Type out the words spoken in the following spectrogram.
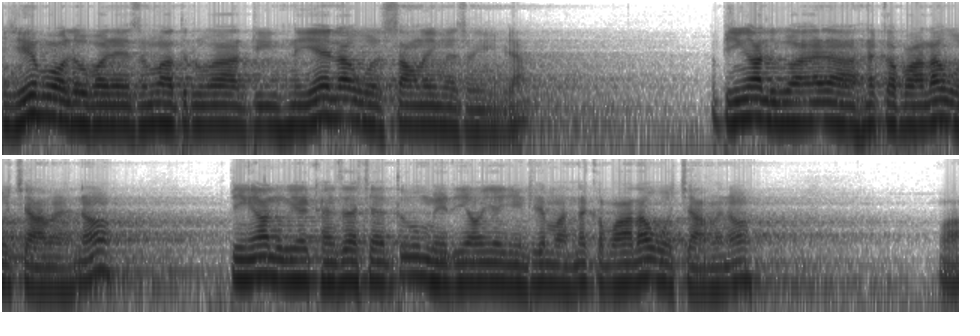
အရေးပေါ်လိုပါတယ်ဆိုမှသူတို့ကဒီ2ရက်လောက်ကိုစောင့်လိုက်မယ်ဆိုရင်ဗျာအပြင်ကလူကအဲ့ဒါနှစ်ကဘာလောက်ကိုကြာမယ်နော်အပြင်ကလူရဲ့ခံစားချက်သူ့အမေတယောက်ရဲ့ရင်ထဲမှာနှစ်ကဘာလောက်ကိုကြာမယ်နော်ဝါ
